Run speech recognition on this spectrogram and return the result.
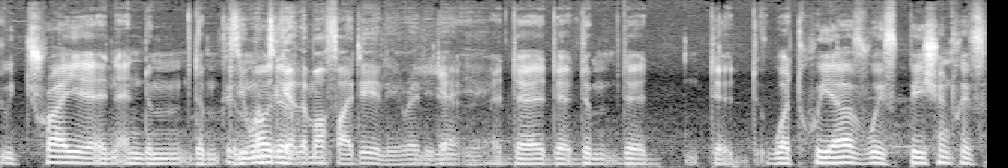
we try and, and the, the, the you want to get them off ideally, really, yeah, don't you? The, the, the, the, what we have with patients with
